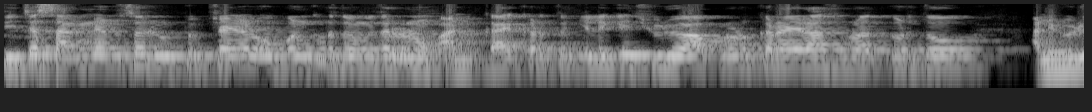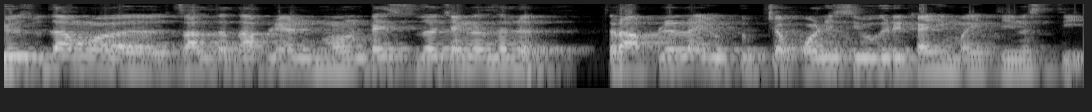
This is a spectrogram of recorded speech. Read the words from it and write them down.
तिच्या सांगण्यानुसार युट्यूब चॅनल ओपन करतो मित्रांनो. आणि काय करतो की लगेच व्हिडिओ अपलोड करायला सुरुवात करतो. आणि व्हिडिओ सुद्धा चालतात चालतात आपल्या मॉनिटाईज सुद्धा चॅनल झालं तर आपल्याला युट्यूबच्या पॉलिसी वगैरे काही माहिती नसती.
